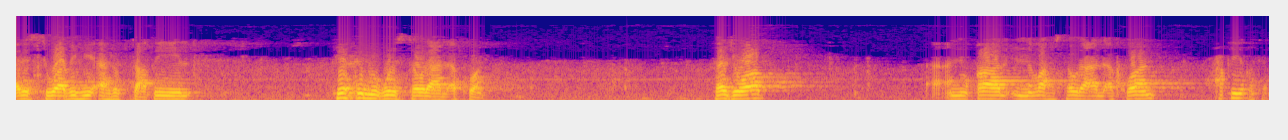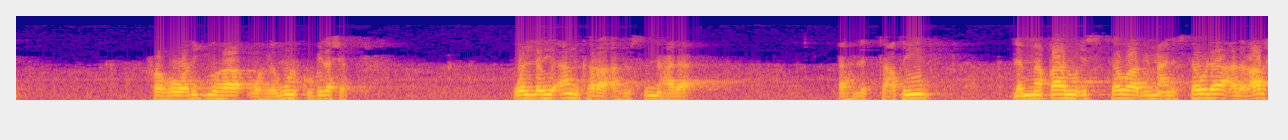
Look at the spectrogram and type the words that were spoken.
الاستواء به أهل التعطيل. كيف نقول استولى على الأكوان؟ فالجواب أن يقال إن الله استولى على الأكوان حقيقة فهو وليها وهي ملك بلا شك والذي أنكر أهل السنة على أهل التعطيل لما قالوا استوى بمعنى استولى على العرش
